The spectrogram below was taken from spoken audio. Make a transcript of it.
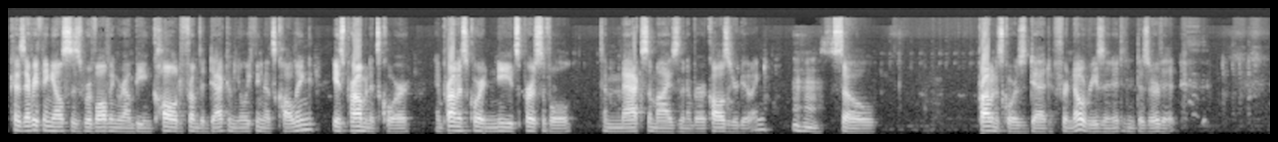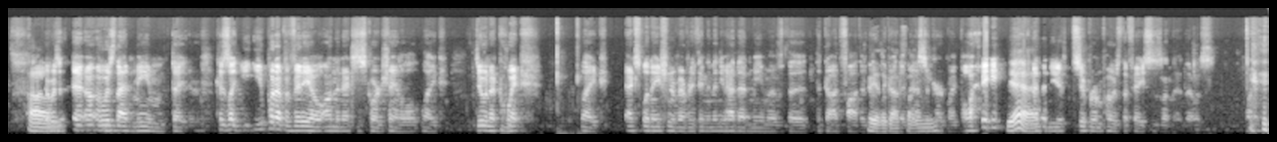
because everything else is revolving around being called from the deck, and the only thing that's calling is Prominence Core, and Prominence Core needs Percival to maximize the number of calls you're doing. hmm So Prominence Core is dead for no reason. It didn't deserve it. um, it was it, was that meme that because like you- put up a video on the Nexus Core channel, like doing a quick like explanation of everything, and then you had that meme of the the Godfather. Yeah, the Godfather meme. massacred my boy, yeah. and then you superimposed the faces on there. That was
